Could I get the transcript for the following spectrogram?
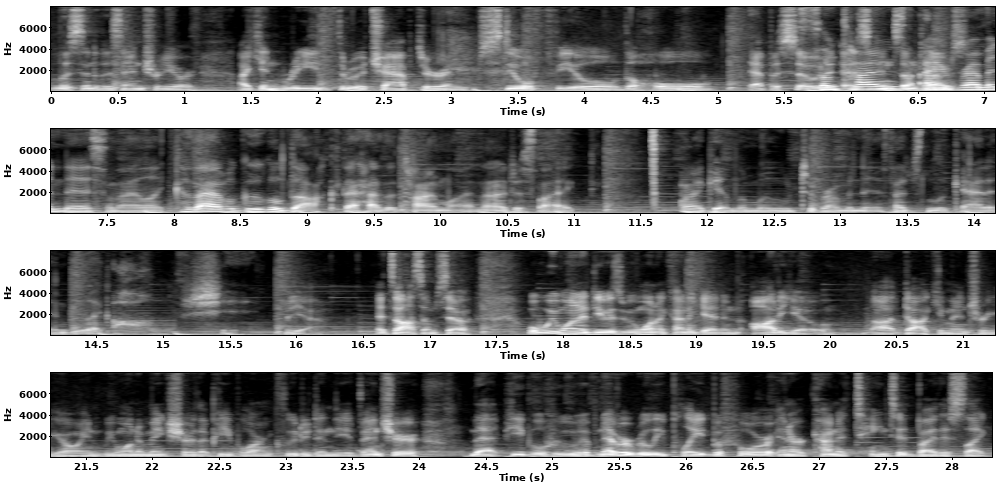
listen to this entry or i can read through a chapter and still feel the whole episode as- Sometimes, sometimes I reminisce and I like because I have a Google Doc that has a timeline, and I just like when I get in the mood to reminisce, I just look at it and be like, oh shit. Yeah, it's awesome. So, what we want to do is we want to kind of get an audio uh, documentary going. We want to make sure that people are included in the adventure, that people who have never really played before and are kind of tainted by this, like,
